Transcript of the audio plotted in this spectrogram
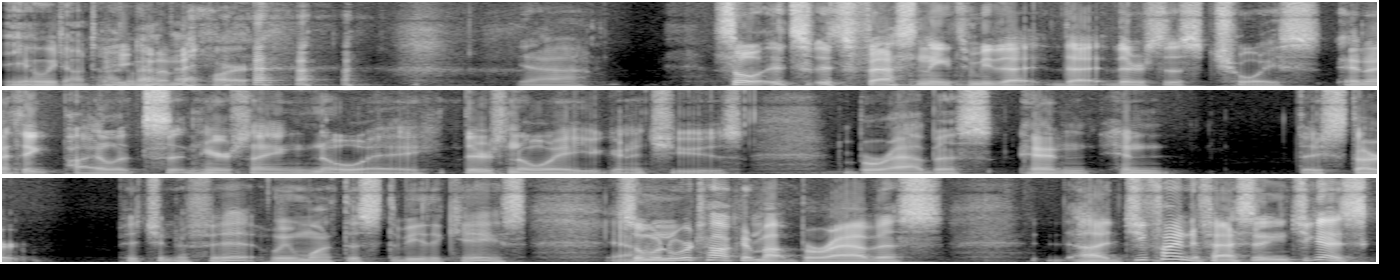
Yeah, we don't talk about gonna that part. Yeah. So it's it's fascinating to me that that there's this choice, and I think Pilate's sitting here saying, "No way, there's no way you're going to choose Barabbas," and and they start pitching a fit. We want this to be the case. So when we're talking about Barabbas, uh, do you find it fascinating? Do you guys do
